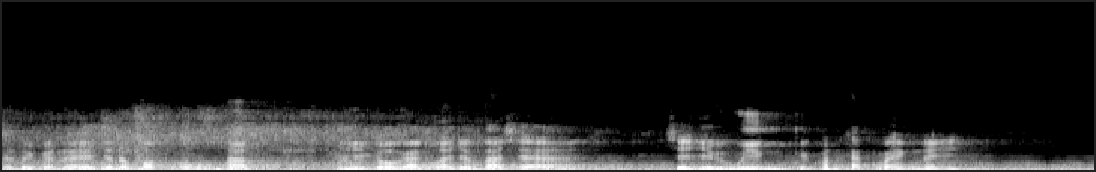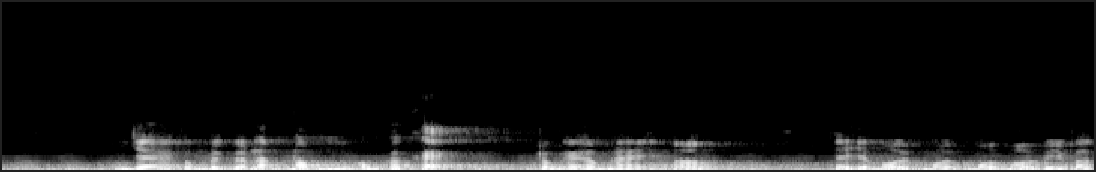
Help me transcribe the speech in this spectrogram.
Đừng có để cho nó mất uổng ha. Cái gì cố gắng là chúng ta sẽ sẽ giữ nguyên cái khoảnh khắc vàng này. Và cũng đừng có làm động ông Phật khác trong ngày hôm nay không? Để cho mỗi mỗi mỗi mỗi vị Phật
